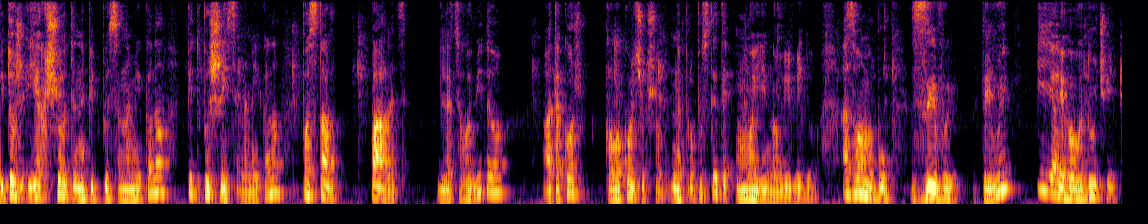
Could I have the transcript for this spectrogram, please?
І тож, якщо ти не підписаний на мій канал, підпишися на мій канал, постав палець для цього відео, а також колокольчик, щоб не пропустити мої нові відео. А з вами був Зиви Тиви і я його ведучий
